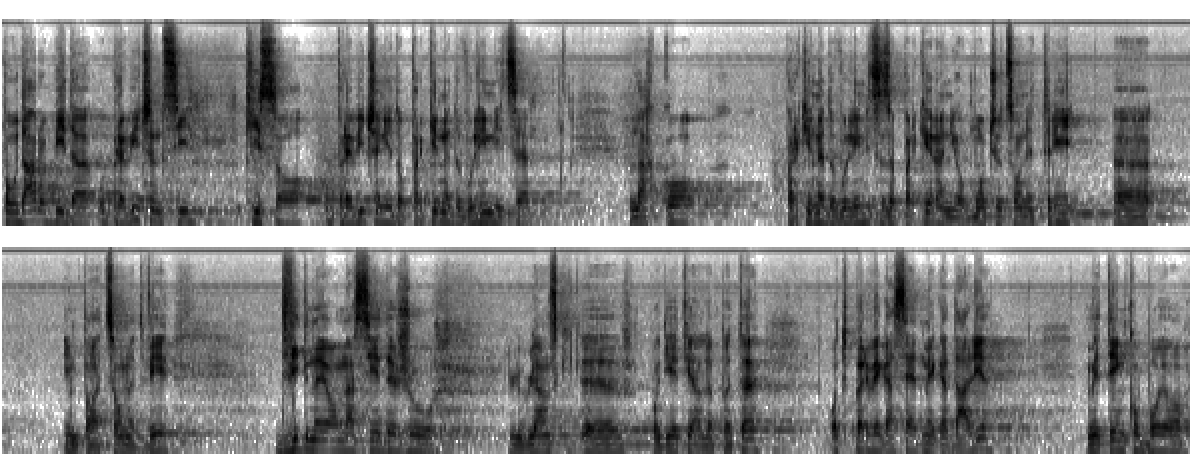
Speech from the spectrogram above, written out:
Poudaril bi, da upravičenci, ki so upravičeni do parkirne dovolilnice, lahko parkirne dovolilnice za parkiranje v območju cone 3 uh, in pa cone 2 dvignejo na sedežu ljubljanski eh, podjetja LPT od 1.7. dalje, medtem ko bojo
